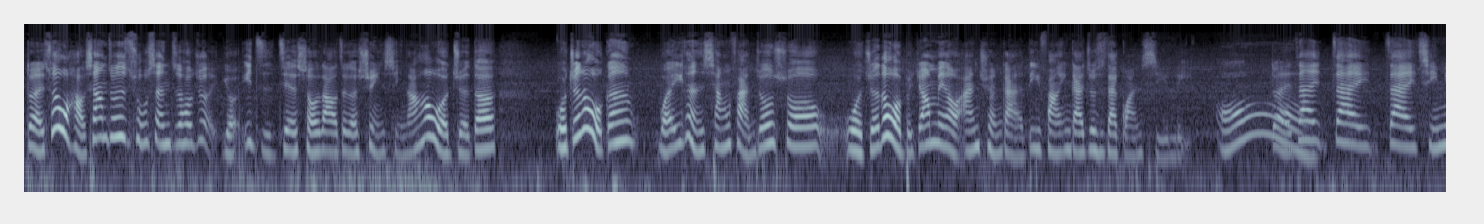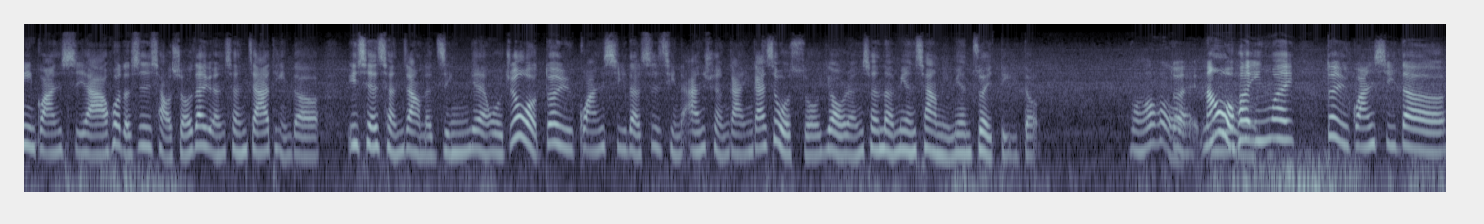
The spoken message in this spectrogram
对。所以我好像就是出生之后就有一直接收到这个讯息。然后我觉得，我觉得我跟唯一可能相反，就是说，我觉得我比较没有安全感的地方，应该就是在关系里。哦，oh. 对，在在在亲密关系啊，或者是小时候在原生家庭的一些成长的经验，我觉得我对于关系的事情的安全感，应该是我所有人生的面向里面最低的。哦，oh. 对，然后我会因为对于关系的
